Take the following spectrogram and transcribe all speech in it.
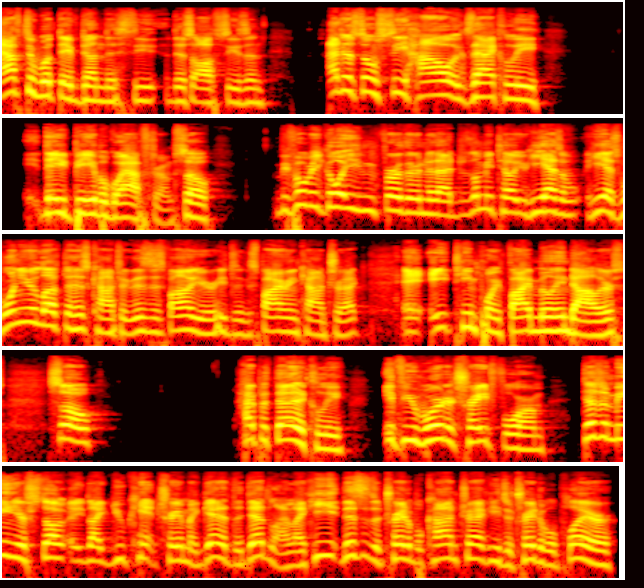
after what they've done this this offseason, I just don't see how exactly they'd be able to go after him. So before we go even further into that, let me tell you, he has a he has one year left on his contract. This is his final year. He's an expiring contract at eighteen point five million dollars. So hypothetically, if you were to trade for him, doesn't mean you're stuck like you can't trade him again at the deadline. Like he this is a tradable contract, he's a tradable player.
